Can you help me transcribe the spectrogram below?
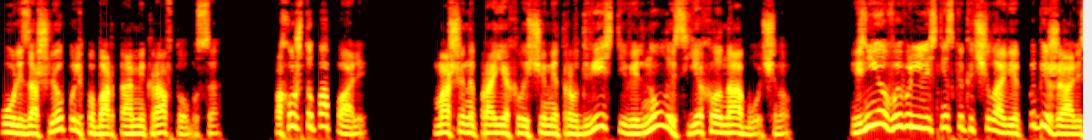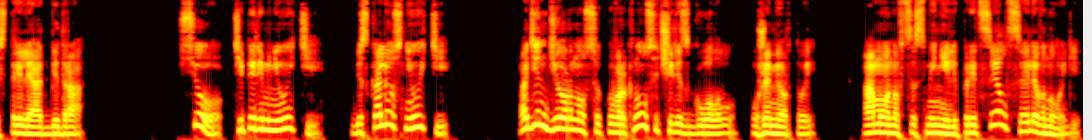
Пули зашлепали по бортам микроавтобуса. Похоже, что попали. Машина проехала еще метров двести, вильнула и съехала на обочину. Из нее вывалились несколько человек, побежали, стреляя от бедра. Все, теперь им не уйти. Без колес не уйти. Один дернулся, кувыркнулся через голову, уже мертвый. ОМОНовцы сменили прицел, целя в ноги.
